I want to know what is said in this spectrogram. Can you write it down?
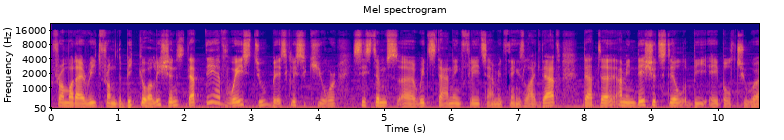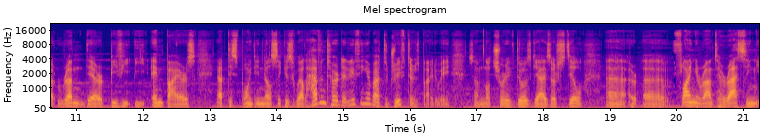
from what I read from the big coalitions that they have ways to basically secure systems uh, with standing fleets and with things like that. That uh, I mean, they should still be able to uh, run their PVE empires at this point in Nullsec as well. I haven't heard anything about the drifters, by the way, so I'm not sure if those guys are still uh, uh, flying around harassing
